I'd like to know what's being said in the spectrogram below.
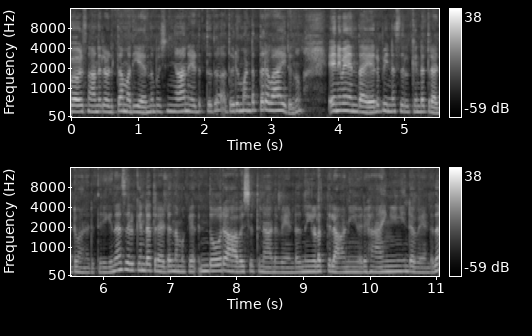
പേൾസ് ആണെങ്കിലും എടുത്താൽ മതിയായിരുന്നു. പക്ഷെ ഞാൻ എടുത്തത് അതൊരു മണ്ടത്തരമായിരുന്നു. എനിവേ എന്തായാലും പിന്നെ സിൽക്കിന്റെ ത്രെഡുമാണ് എടുത്തിരിക്കുന്നത്. സിൽക്കിന്റെ ത്രെഡ് നമുക്ക് എന്തോരം ആവശ്യത്തിനാണ് വേണ്ടത്? നീളത്തിലാണ് ഈ ഒരു ഹാങ്ങിങ്ങിന്റെ വേണ്ടത്.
